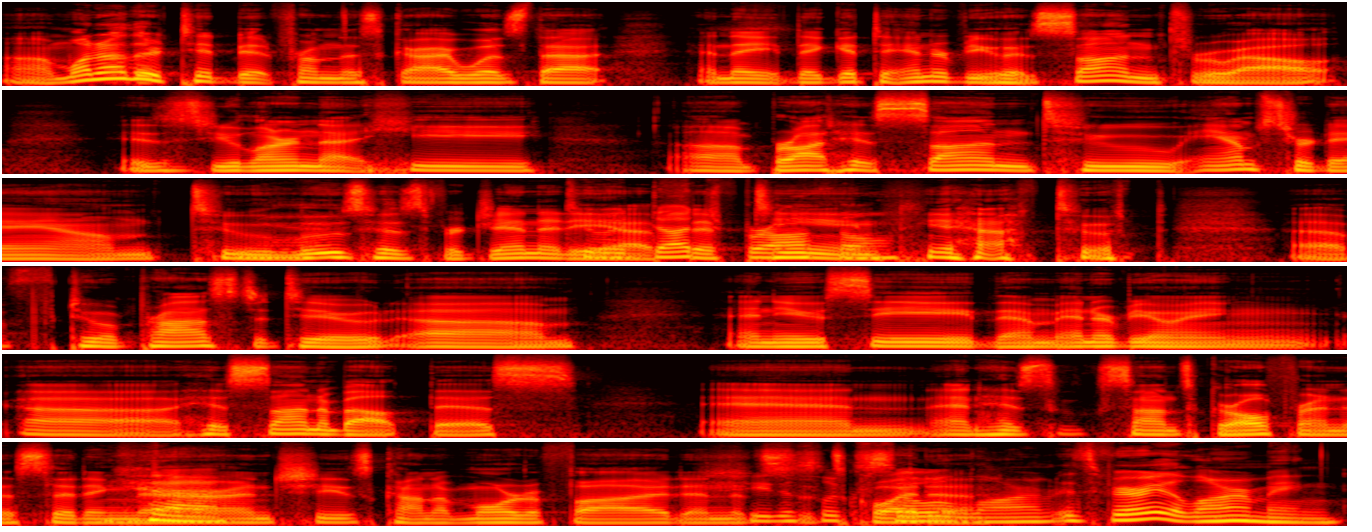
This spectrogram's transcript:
Um, one other tidbit from this guy was that, and they, they get to interview his son throughout, is you learn that he uh, brought his son to Amsterdam to Yeah. lose his virginity To a at Dutch 15. brothel. Yeah, to a, uh, f- to a prostitute. Um, and you see them interviewing uh, his son about this. And and his son's girlfriend is sitting Yeah. there, and she's kind of mortified, and she it's, just it's looks quite so alarmed. It's very alarming.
